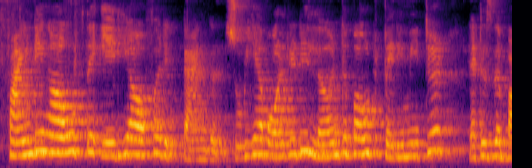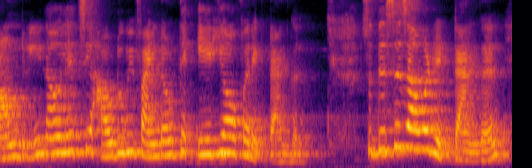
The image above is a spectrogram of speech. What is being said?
finding out the area of a rectangle. So we have already learned about perimeter that is the boundary. Now let's see how do we find out the area of a rectangle. So this is our rectangle.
